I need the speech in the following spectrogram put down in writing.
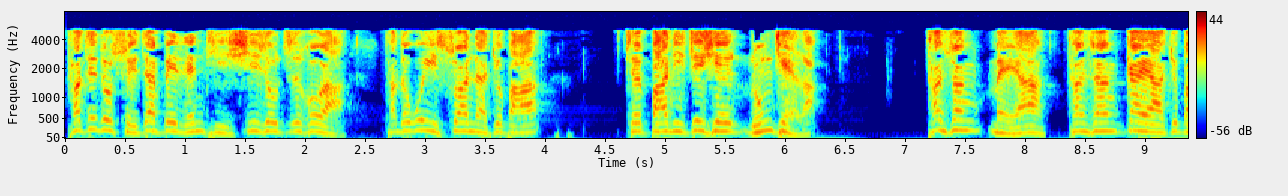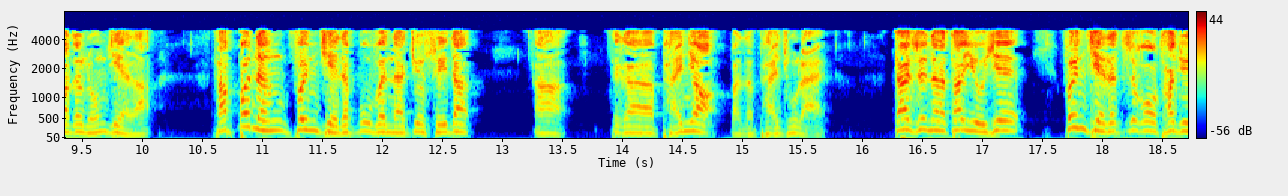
它这种水在被人体吸收之后啊，它的胃酸呢就把这把你这些溶解了，碳酸镁啊、碳酸钙啊就把它溶解了，它不能分解的部分呢就随着啊这个排尿把它排出来，但是呢它有些分解了之后，它就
